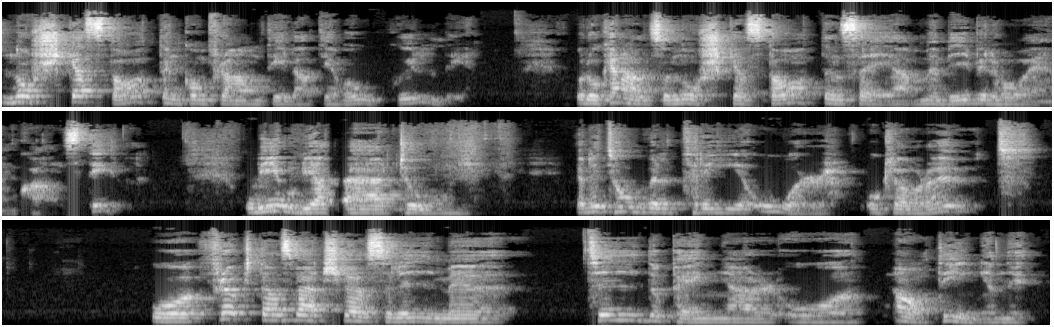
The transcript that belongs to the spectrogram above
Norska staten kom fram till att jag var oskyldig. Och då kan alltså norska staten säga, men vi vill ha en chans till. Och det gjorde ju att det här tog, ja det tog väl tre år att klara ut. Och fruktansvärt slöseri med tid och pengar och ja, till ingen nytta.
